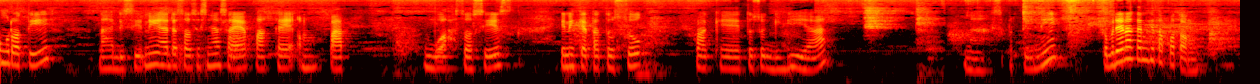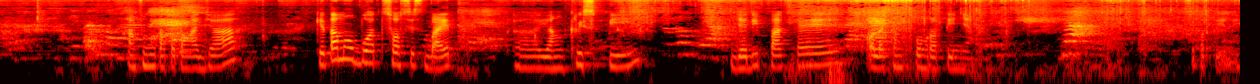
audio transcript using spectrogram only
tepung roti. Nah, di sini ada sosisnya saya pakai 4 buah sosis. Ini kita tusuk pakai tusuk gigi ya. Nah, seperti ini. Kemudian akan kita potong. Langsung kita potong aja. Kita mau buat sosis bite uh, yang crispy. Jadi pakai olesan tepung rotinya. Seperti ini.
